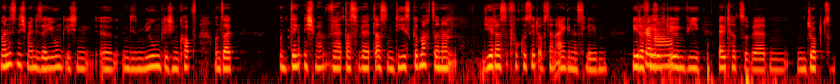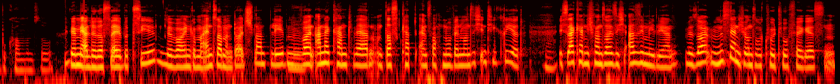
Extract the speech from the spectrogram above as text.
man ist nicht mehr in dieser jugendlichen, äh, in diesem jugendlichen Kopf und sagt und denkt nicht mehr, wer hat das, wer hat das und dies gemacht, sondern jeder fokussiert auf sein eigenes Leben. Jeder Genau. versucht irgendwie älter zu werden, einen Job zu bekommen und so. Wir haben ja alle dasselbe Ziel. Wir wollen gemeinsam in Deutschland leben. Ja. Wir wollen anerkannt werden. Und das klappt einfach nur, wenn man sich integriert. Ja. Ich sage ja nicht, man soll sich assimilieren. Wir, soll, wir müssen ja nicht unsere Kultur vergessen.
